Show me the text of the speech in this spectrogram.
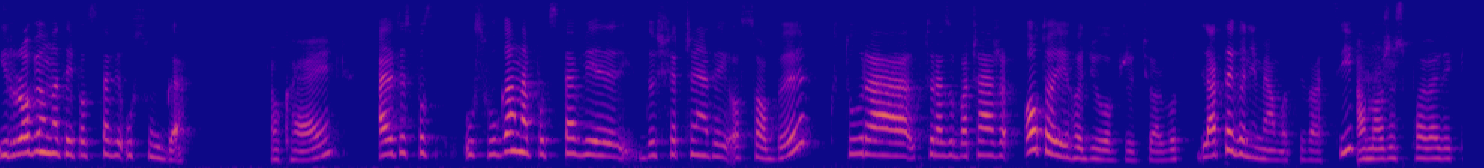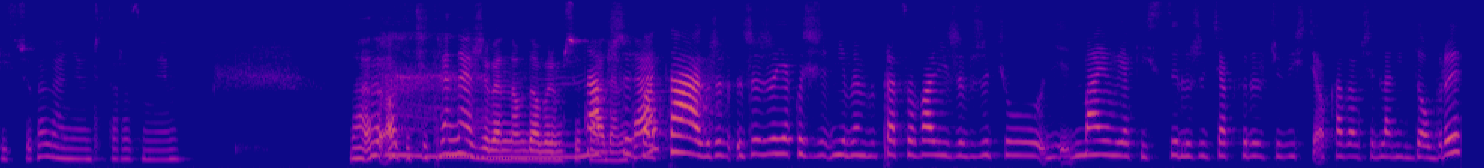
i robią na tej podstawie usługę. Okej. Ale to jest usługa na podstawie doświadczenia tej osoby, która, która zobaczyła, że o to jej chodziło w życiu, albo dlatego nie miała motywacji. A możesz podać jakiś przykład? Ja nie wiem, czy to rozumiem. No, o, to ci trenerzy będą dobrym przykładem, Na przykład, tak? tak, że, że, że jakoś, nie wiem, wypracowali, że w życiu mają jakiś styl życia, który rzeczywiście okazał się dla nich dobry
